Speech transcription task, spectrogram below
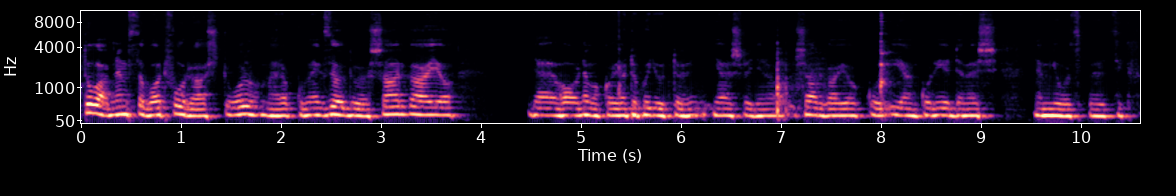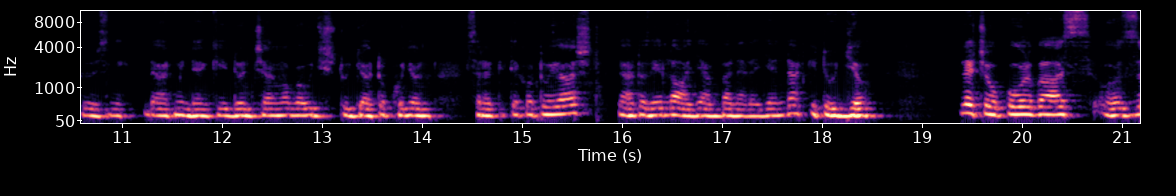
tovább nem szabad forrástól, mert akkor megzöldül a sárgája, de ha nem akarjátok, hogy ott nyers legyen a sárgája, akkor ilyenkor érdemes nem 8 percig főzni. De hát mindenki döntse el maga, úgyis tudjátok, hogyan szeretitek a tojást, de hát azért lágyább ne legyen, de hát ki tudja. Lecsókolbász, az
